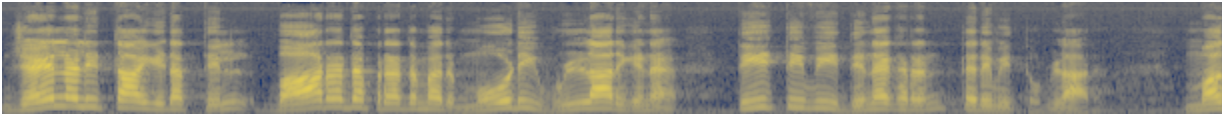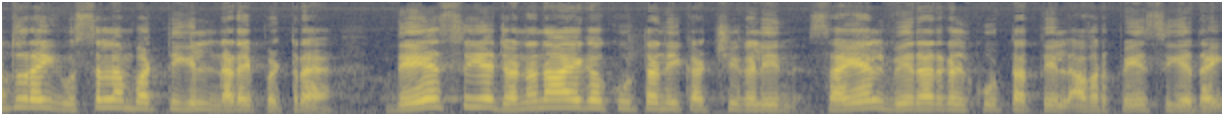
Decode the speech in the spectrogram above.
ஜெயலலிதா இடத்தில் பாரத பிரதமர் மோடி உள்ளார் என டிடிவி தினகரன் தெரிவித்துள்ளார். மதுரை உசிலம்பட்டியில் நடைபெற்ற தேசிய ஜனநாயக கூட்டணி கட்சிகளின் செயல் வீரர்கள் கூட்டத்தில் அவர் பேசியதை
